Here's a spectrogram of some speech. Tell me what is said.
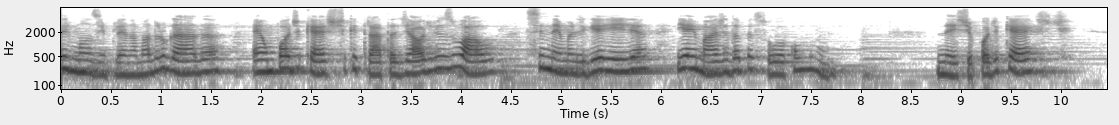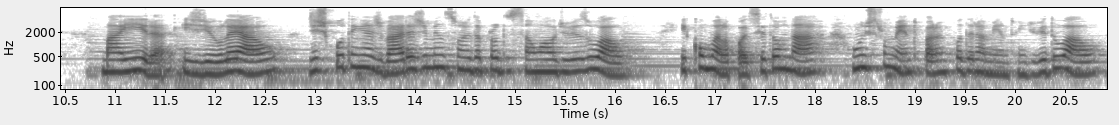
Irmãos em Plena Madrugada é um podcast que trata de audiovisual, cinema de guerrilha e a imagem da pessoa comum. Neste podcast, Maíra e Gil Leal discutem as várias dimensões da produção audiovisual e como ela pode se tornar um instrumento para o empoderamento individual,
